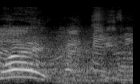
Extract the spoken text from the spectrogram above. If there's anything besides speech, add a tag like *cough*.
play.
